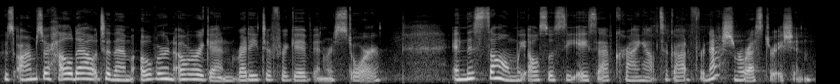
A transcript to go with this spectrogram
whose arms are held out to them over and over again, ready to forgive and restore. In this psalm, we also see Asaph crying out to God for national restoration.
